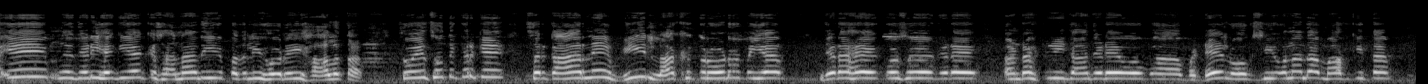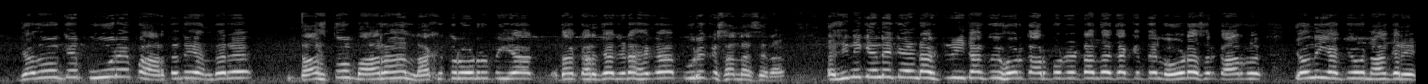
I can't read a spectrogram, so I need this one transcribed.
ਇਹ ਜਿਹੜੀ ਹੈਗੀ ਆ ਕਿਸਾਨਾਂ ਦੀ ਪਤਲੀ ਹੋ ਰਹੀ ਹਾਲਤ ਆ। ਸੋ ਇਥੋਂ ਤੱਕ ਕਿ ਸਰਕਾਰ ਨੇ 20 ਲੱਖ ਕਰੋੜ ਰੁਪਈਆ ਜਿਹੜਾ ਹੈ ਕੁਝ ਜਿਹੜੇ ਇੰਡਸਟਰੀ ਜਾਂ ਜਿਹੜੇ ਉਹ ਵੱਡੇ ਲੋਕ ਸੀ, ਉਹਨਾਂ ਦਾ ਮਾਫ ਕੀਤਾ। ਜਦੋਂ ਕਿ ਪੂਰੇ ਭਾਰਤ ਦੇ ਅੰਦਰ 10 ਤੋਂ 12 ਲੱਖ ਕਰੋੜ ਰੁਪਈਆ ਦਾ ਕਰਜ਼ਾ ਜਿਹੜਾ ਹੈਗਾ ਪੂਰੇ ਕਿਸਾਨਾਂ ਸਿਰ ਆ। ਅਸੀਂ ਨਹੀਂ ਕਹਿੰਦੇ ਕਿ ਇੰਡਸਟਰੀ ਜਾਂ ਕੋਈ ਹੋਰ ਕਾਰਪੋਰੇਟਾਂ ਦਾ ਜਾਂ ਕਿਤੇ ਲੋੜ ਆ ਸਰਕਾਰ ਚਾਹੁੰਦੀ ਆ ਕਿ ਉਹ ਨਾ ਕਰੇ,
